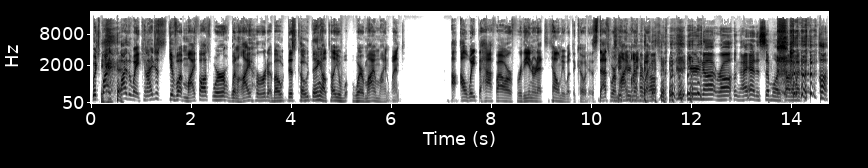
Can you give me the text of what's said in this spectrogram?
Which, by by the way, can I just give what my thoughts were when I heard about this code thing? I'll tell you wh- where my mind went. I- I'll wait the half hour for the internet to tell me what the code is. That's where my You're mind went. wrong. You're not wrong. I had a similar thought. I went, huh,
